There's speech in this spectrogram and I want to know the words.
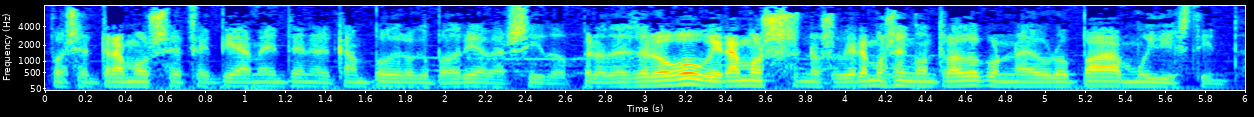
pues entramos efectivamente en el campo de lo que podría haber sido. Pero desde luego hubiéramos, nos hubiéramos encontrado con una Europa muy distinta.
